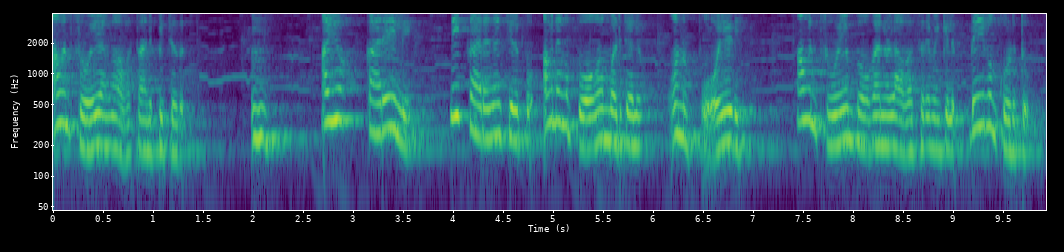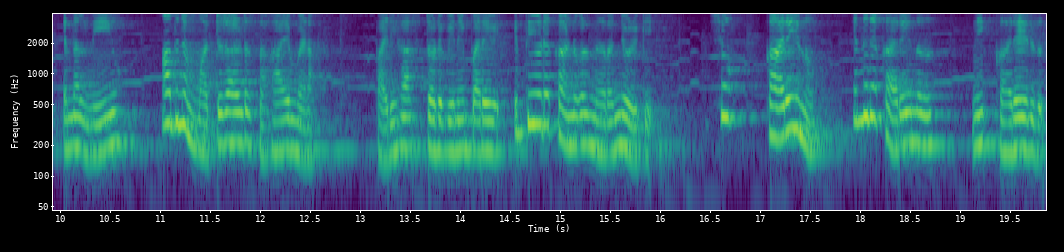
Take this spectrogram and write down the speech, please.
അവൻ സ്വയം അങ്ങ് അവസാനിപ്പിച്ചത്. അയ്യോ കരയില്ലേ? നീ കരഞ്ഞാൽ ചിലപ്പോൾ അവനങ്ങ് പോകാൻ പഠിച്ചാലോ ഒന്ന് പോയടി. അവൻ സ്വയം പോകാനുള്ള അവസരമെങ്കിലും ദൈവം കൊടുത്തു. എന്നാൽ നീയോ? അതിന് മറ്റൊരാളുടെ സഹായം വേണം. പരിഹാസത്തോടെ വിനയം പറയവേ വിദ്യയുടെ കണ്ണുകൾ നിറഞ്ഞൊഴുകി. ഷോ കരയുന്നു? എന്തിനാ കരയുന്നത്? നീ കരയരുത്.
